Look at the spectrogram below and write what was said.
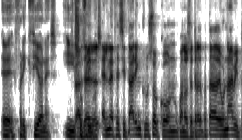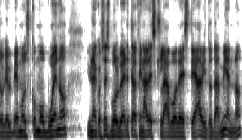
eh, fricciones y claro, el, necesitar incluso con cuando se trata de un hábito que vemos como bueno y una cosa es volverte al final esclavo de este hábito también, ¿no?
